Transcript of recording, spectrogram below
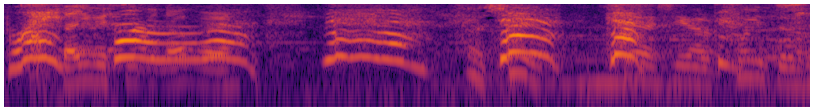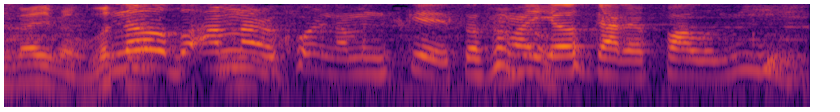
Boy, Thought you were sleeping over. Yeah, Oh, shit. Yeah, she got a point though. She's not even looking. No, at the but I'm not recording. I'm in the skit, so somebody else gotta follow me.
